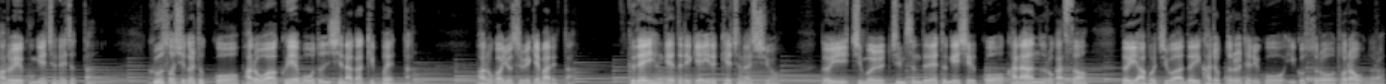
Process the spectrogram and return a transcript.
바로의 궁에 전해졌다. 그 소식을 듣고 바로와 그의 모든 신하가 기뻐했다. 바로가 요셉에게 말했다. 그대의 형제들에게 이렇게 전하시오. 너희 짐을 짐승들의 등에 싣고 가나안으로 가서 너희 아버지와 너희 가족들을 데리고 이곳으로 돌아오너라.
